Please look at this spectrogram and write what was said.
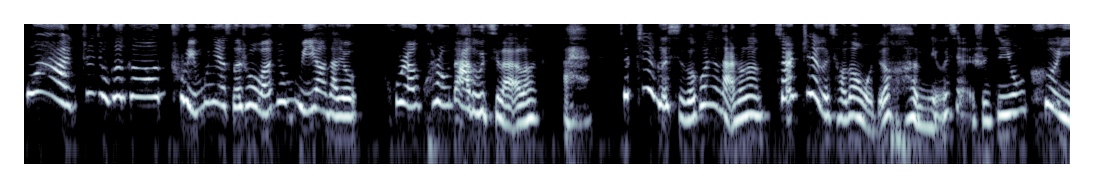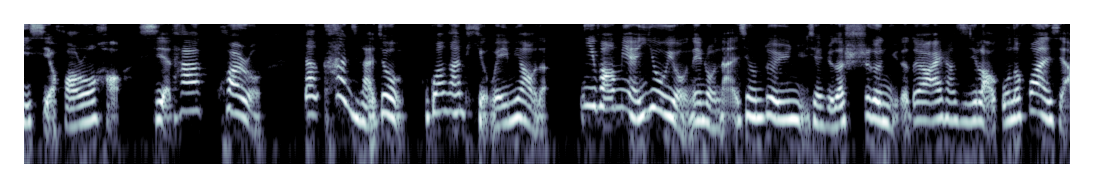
哇，这就跟刚刚处理穆念慈的时候完全不一样，咋就？忽然宽容大度起来了，哎，就这个写作惯性咋说呢？虽然这个桥段我觉得很明显是金庸刻意写黄蓉好，写她宽容，但看起来就观感挺微妙的。一方面又有那种男性对于女性觉得是个女的都要爱上自己老公的幻想，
